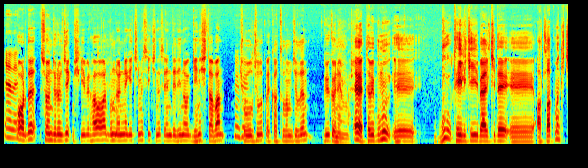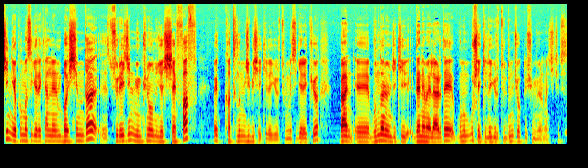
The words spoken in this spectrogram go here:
Evet. orada söndürülecekmiş gibi bir hava var. Bunun önüne geçilmesi için de senin dediğin o geniş taban Hı hı. çoğulculuk ve katılımcılığın büyük önemi var. Evet tabii bunu e, bu tehlikeyi belki de e, atlatmak için yapılması gerekenlerin başında e, sürecin mümkün olduğunca şeffaf ve katılımcı bir şekilde yürütülmesi gerekiyor. Ben e, bundan önceki denemelerde bunun bu şekilde yürütüldüğünü çok düşünmüyorum açıkçası.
